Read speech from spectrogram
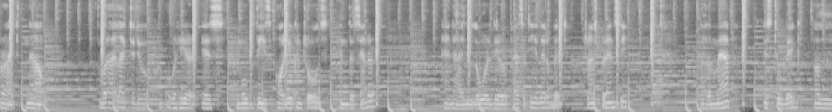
Right, now what I like to do over here is move these audio controls in the center and I lower their opacity a little bit, transparency. Now the map is too big, I'll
